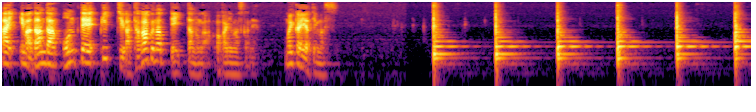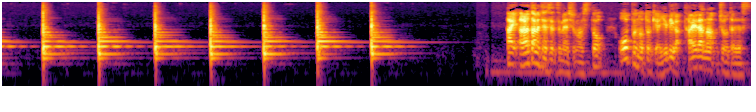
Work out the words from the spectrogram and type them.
はい。今、だんだん音程、ピッチが高くなっていったのがわかりますかね？もう一回やってみます。はい。改めて説明しますと、オープンの時は指が平らな状態です。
